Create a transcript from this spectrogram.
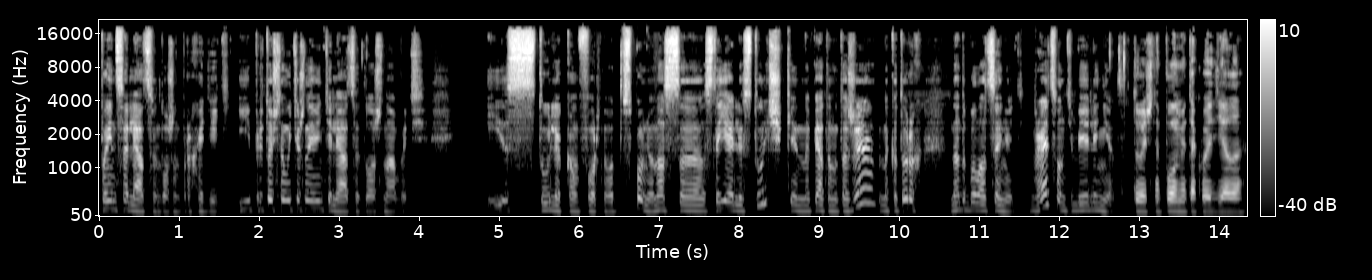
по инсоляции он должен проходить, и приточно-вытяжная вентиляция должна быть, и стулья комфортно. Вот вспомню, у нас э, стояли стульчики на пятом этаже, на которых надо было оценивать, нравится он тебе или нет. Точно, помню такое дело.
